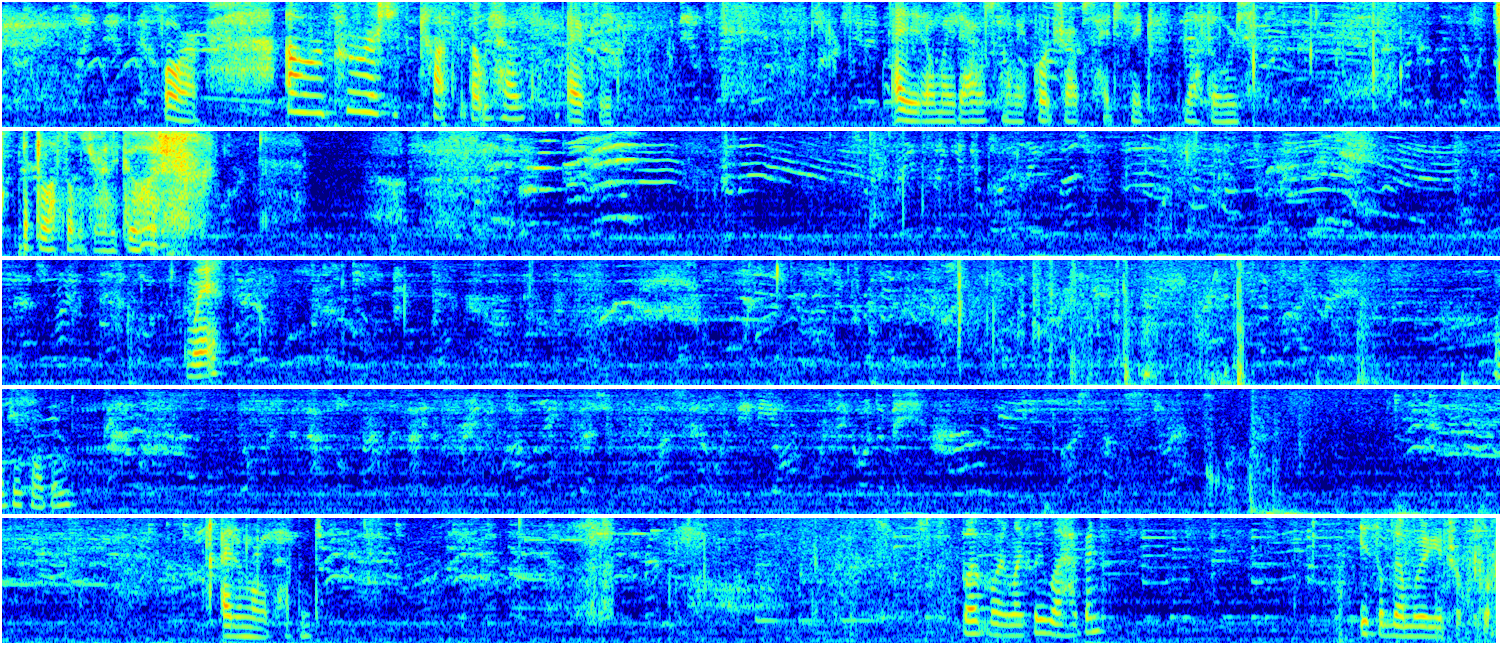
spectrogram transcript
For our precious cut that we have. I have food. I didn't know my dad was gonna make pork chops. I just made leftovers. But the leftovers were really good. Where? What just happened? I don't know what happened. But more likely, what happened is something I'm gonna get in trouble for.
